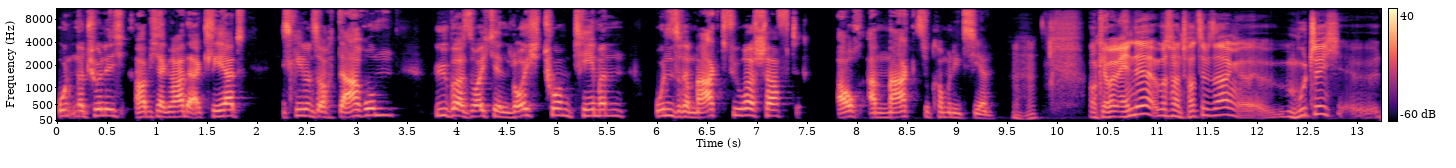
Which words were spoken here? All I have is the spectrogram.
Und natürlich habe ich ja gerade erklärt, es geht uns auch darum, über solche Leuchtturmthemen unsere Marktführerschaft auch am Markt zu kommunizieren. Mhm. Okay, aber am Ende muss man trotzdem sagen, äh, mutig, äh,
